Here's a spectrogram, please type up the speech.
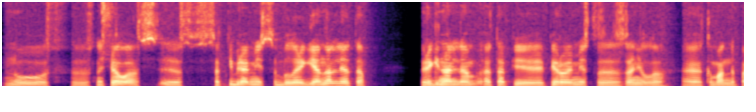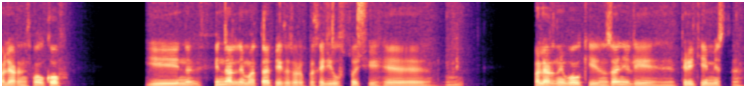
Ну, сначала с, э, с октября месяца был региональный этап – в региональном этапе первое место заняла э, команда «Полярных волков». И на финальном этапе, который проходил в Сочи, э, «Полярные волки» заняли третье место,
